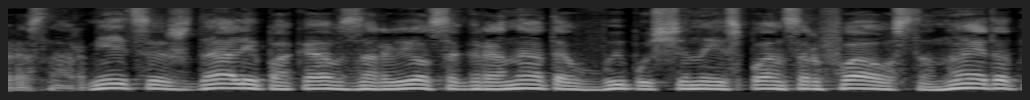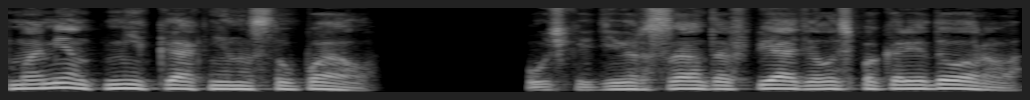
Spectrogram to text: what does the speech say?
Красноармейцы ждали, пока взорвется граната, выпущенная из панцерфауста, но этот момент никак не наступал. Кучка диверсантов пятилась по коридору.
